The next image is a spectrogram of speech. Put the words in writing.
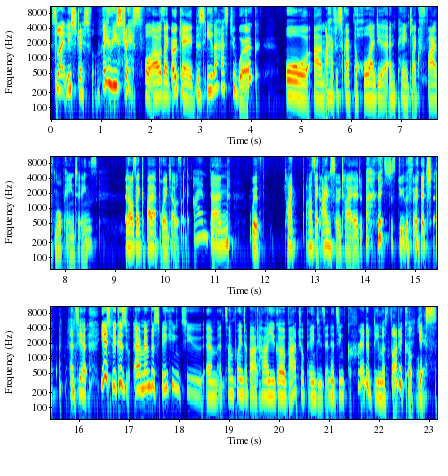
Slightly stressful. very stressful. I was like, okay, this either has to work or um, I have to scrap the whole idea and paint like five more paintings. And I was like, by that point, I was like, I am done with. I, I was like, I'm so tired. Let's just do the furniture. And see how. Yes, because I remember speaking to you um, at some point about how you go about your paintings, and it's incredibly methodical. Yes.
